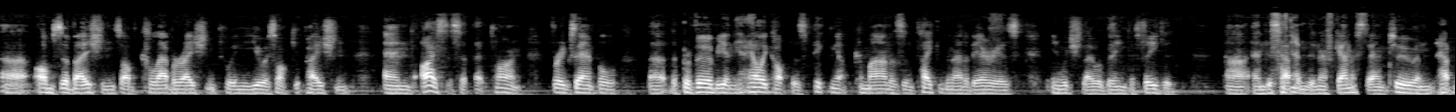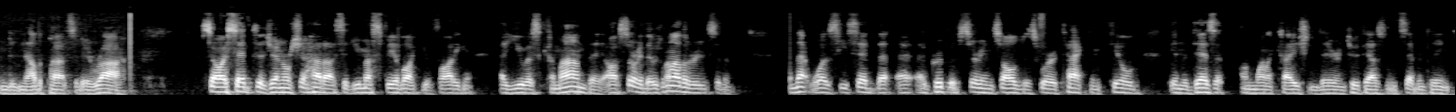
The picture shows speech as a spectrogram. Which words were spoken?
uh, observations of collaboration between the US occupation and ISIS at that time. For example, uh, the proverbial helicopters picking up commanders and taking them out of areas in which they were being defeated. Uh, and this happened in Afghanistan too, and happened in other parts of Iraq. So I said to General Shahada, I said, you must feel like you're fighting a US command there. Oh, sorry, there was one other incident. And that was, he said that a, a group of Syrian soldiers were attacked and killed in the desert on one occasion there in 2017.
